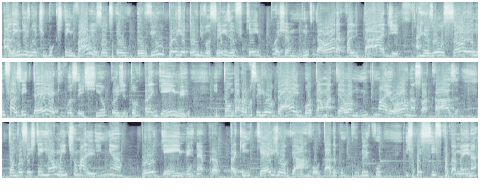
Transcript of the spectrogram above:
além dos notebooks, tem vários outros. Eu, eu vi o projetor de vocês, eu fiquei, poxa, muito da hora, a qualidade, a resolução. Eu não fazia ideia que vocês tinham projetor para gamer. Então dá para você jogar e botar uma tela muito maior na sua casa. Então vocês têm realmente uma linha pro gamer, né? Para quem quer jogar, voltada para um público específico também, né?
